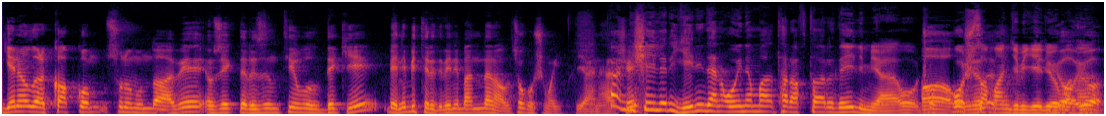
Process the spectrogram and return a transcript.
genel olarak Capcom sunumunda abi özellikle Resident Evil'deki beni bitirdi. Beni benden aldı. Çok hoşuma gitti yani her Ben şey. bir şeyleri yeniden oynama taraftarı değilim ya. O çok Aa, boş oynanır. zaman gibi geliyor Yo, bana. yo.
